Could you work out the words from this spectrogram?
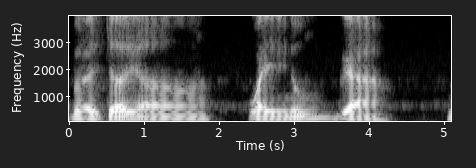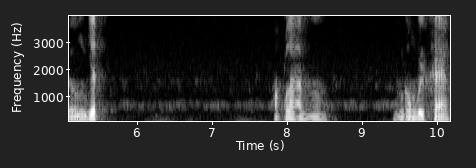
Về chế uh, quay nướng gà nướng vịt hoặc làm những công việc khác.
